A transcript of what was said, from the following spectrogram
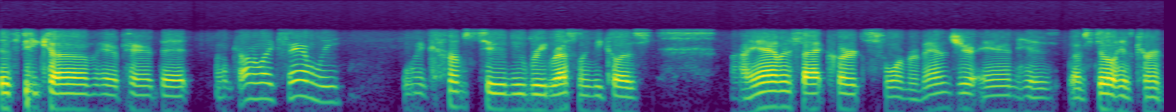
it's become apparent that I'm kind of like family when it comes to New Breed Wrestling because I am in fact Kurt's former manager and his I'm still his current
